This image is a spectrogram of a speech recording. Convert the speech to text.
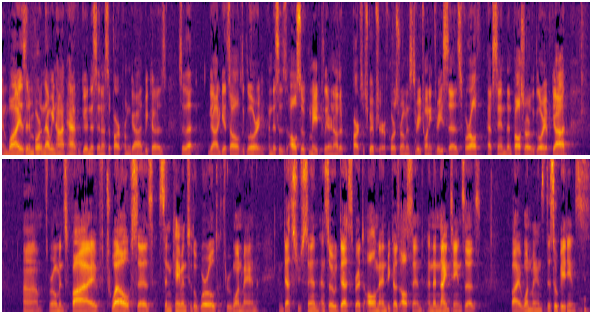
And why is it important that we not have goodness in us apart from God? Because so that God gets all of the glory. And this is also made clear in other parts of Scripture. Of course, Romans 3.23 says, For all have sinned and fall short of the glory of God. Um, Romans 5.12 says, Sin came into the world through one man, and death through sin. And so death spread to all men because all sinned. And then 19 says, By one man's disobedience,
